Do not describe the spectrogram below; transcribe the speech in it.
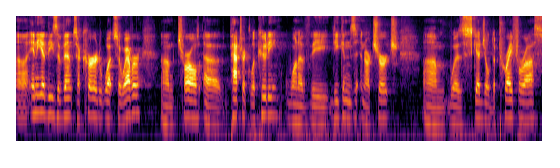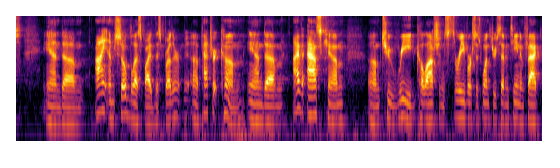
uh, any of these events occurred whatsoever, um, Charles uh, Patrick Lacuti, one of the deacons in our church, um, was scheduled to pray for us, and um, I am so blessed by this brother. Uh, Patrick, come, and um, I've asked him um, to read Colossians 3, verses 1 through 17. In fact,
